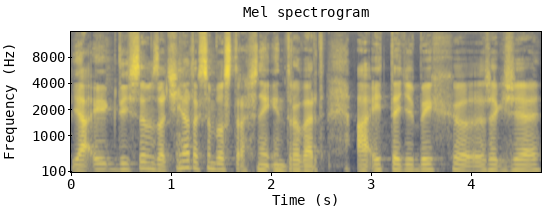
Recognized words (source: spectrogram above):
Já i když jsem začínal, tak jsem byl strašný introvert a i teď bych eh, řekl, že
